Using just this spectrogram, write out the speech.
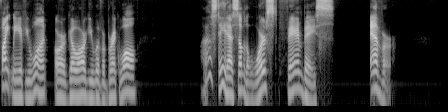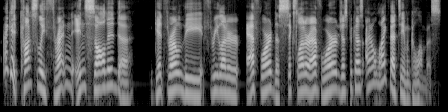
fight me if you want, or go argue with a brick wall. Ohio State has some of the worst fan base ever. I get constantly threatened, insulted, uh, get thrown the three letter F word, the six letter F word, just because I don't like that team in Columbus.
